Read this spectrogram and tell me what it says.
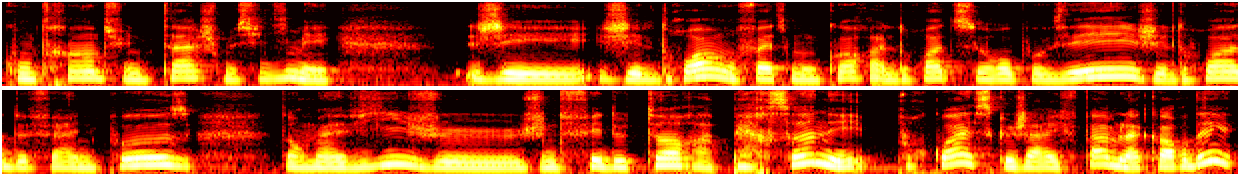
contrainte, une tâche. Je me suis dit, mais j'ai le droit, en fait, mon corps a le droit de se reposer, j'ai le droit de faire une pause dans ma vie, je, ne fais de tort à personne et pourquoi est-ce que j'arrive pas à me l'accorder?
